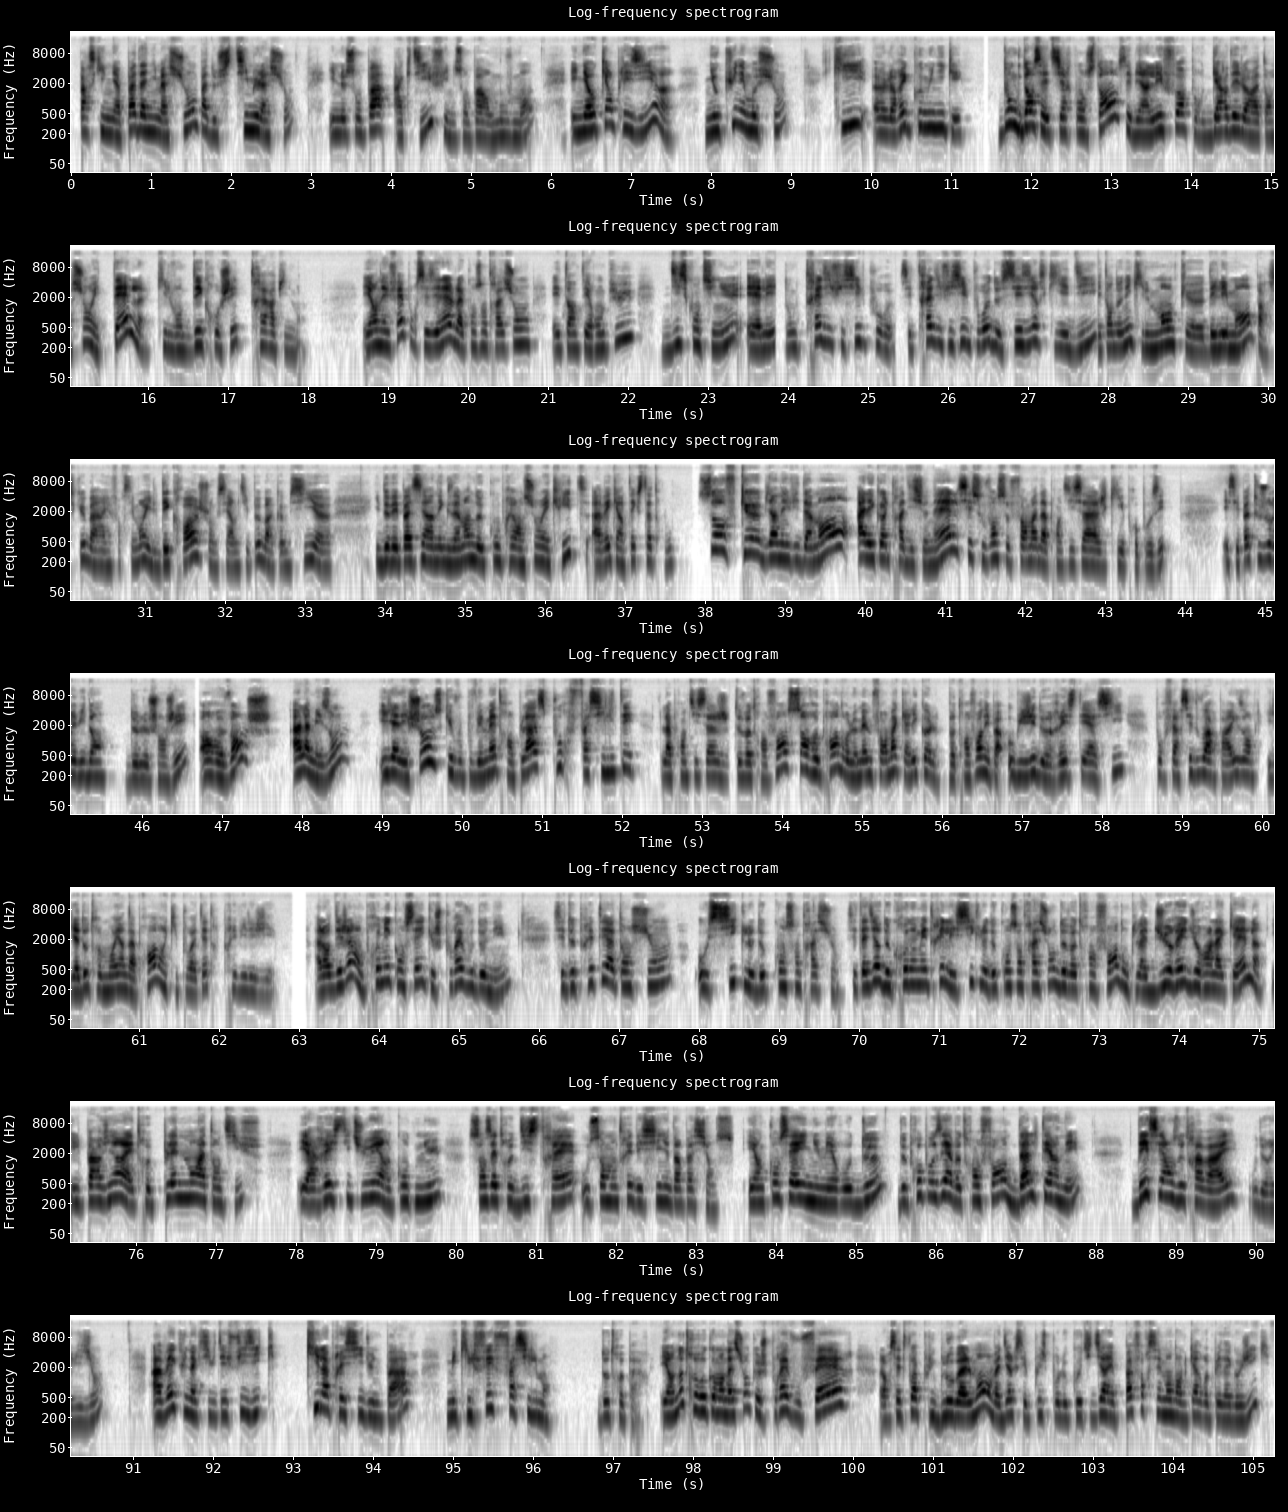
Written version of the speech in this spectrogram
parce qu'il n'y a pas d'animation, pas de stimulation, ils ne sont pas actifs, ils ne sont pas en mouvement, et il n'y a aucun plaisir, ni aucune émotion qui euh, leur est communiquée. Donc dans cette circonstance, eh bien l'effort pour garder leur attention est tel qu'ils vont décrocher très rapidement. Et en effet, pour ces élèves, la concentration est interrompue, discontinue, et elle est donc très difficile pour eux. C'est très difficile pour eux de saisir ce qui est dit, étant donné qu'ils manquent euh, d'éléments, parce que ben, forcément ils décrochent, donc c'est un petit peu ben, comme si euh, ils devaient passer un examen de compréhension écrite avec un texte à trous. Sauf que, bien évidemment, à l'école traditionnelle, c'est souvent ce format d'apprentissage qui est proposé. Et c'est pas toujours évident de le changer. En revanche, à la maison, il y a des choses que vous pouvez mettre en place pour faciliter l'apprentissage de votre enfant sans reprendre le même format qu'à l'école. Votre enfant n'est pas obligé de rester assis pour faire ses devoirs, par exemple. Il y a d'autres moyens d'apprendre qui pourraient être privilégiés. Alors déjà, un premier conseil que je pourrais vous donner, c'est de prêter attention au cycle de concentration, c'est-à-dire de chronométrer les cycles de concentration de votre enfant, donc la durée durant laquelle il parvient à être pleinement attentif et à restituer un contenu sans être distrait ou sans montrer des signes d'impatience. Et en conseil numéro 2, de proposer à votre enfant d'alterner des séances de travail ou de révision avec une activité physique qu'il apprécie d'une part, mais qu'il fait facilement d'autre part. Et en autre recommandation que je pourrais vous faire, alors cette fois plus globalement, on va dire que c'est plus pour le quotidien et pas forcément dans le cadre pédagogique.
